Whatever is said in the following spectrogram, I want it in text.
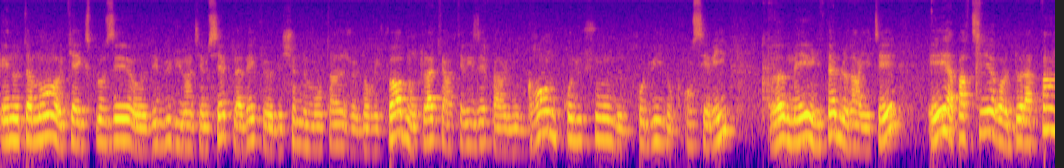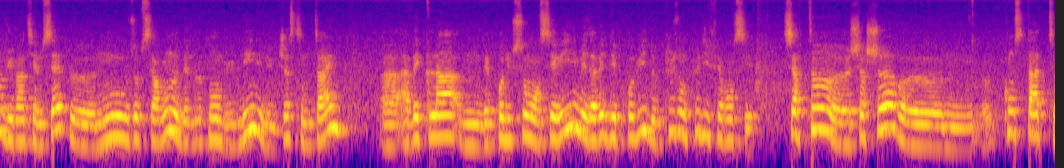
et notamment qui a explosé au début du XXe siècle avec les chaînes de montage d'Henry Ford, donc là caractérisée par une grande production de produits donc, en série, mais une faible variété. Et à partir de la fin du XXe siècle, nous observons le développement du lean et du just-in-time, avec là des productions en série, mais avec des produits de plus en plus différenciés. Certains chercheurs constatent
